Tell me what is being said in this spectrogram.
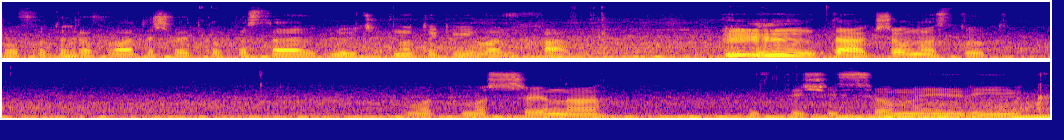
пофотографувати швидко, поставив ключик. Ну такий лайфхак. так, що в нас тут? От машина, 2007 рік.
